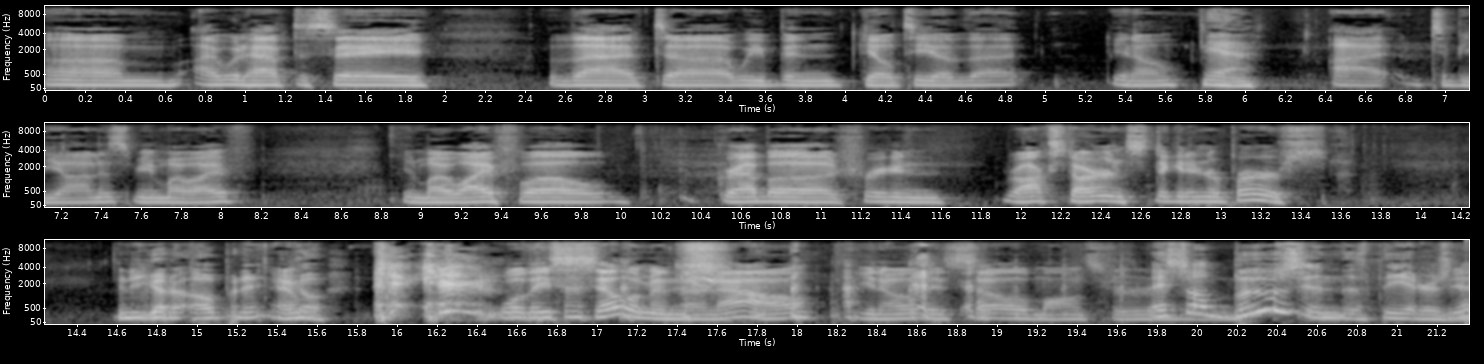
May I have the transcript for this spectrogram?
Um, I would have to say that uh, we've been guilty of that. You know, Yeah. I to be honest, me and my wife, and my wife will grab a friggin' rock star and stick it in her purse. And you got to open it and, And- go. Well, they sell them in there now. You know, they sell monsters. They sell booze in the theaters yeah,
